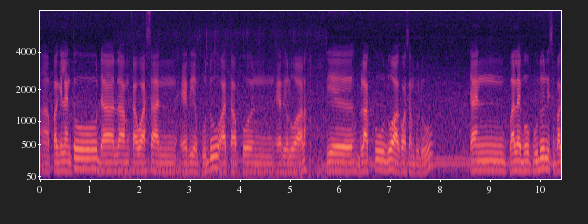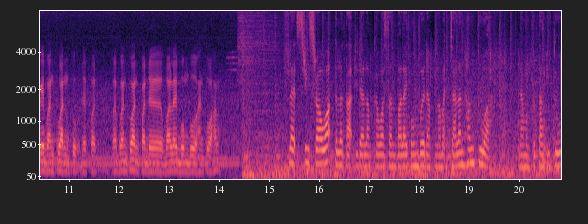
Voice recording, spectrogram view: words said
panggilan tu dalam kawasan area Pudu ataupun area luar lah. dia berlaku luar kawasan Pudu dan Balai Bomba Pudu ni sebagai bantuan untuk dapat bantuan pada Balai Bomba Hantuah lah. Flat Sri Sarawak terletak di dalam kawasan Balai Bomba dan Penyelamat Jalan Hang Tuah. Namun petang itu,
